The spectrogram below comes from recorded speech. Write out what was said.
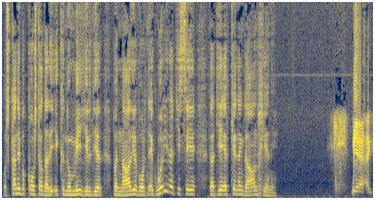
ons kan nie bekostig dat die ekonomie hierdeur benadeel word nie. Ek hoor jy dat jy sê dat jy erkenning daaraan gee nie nee ek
